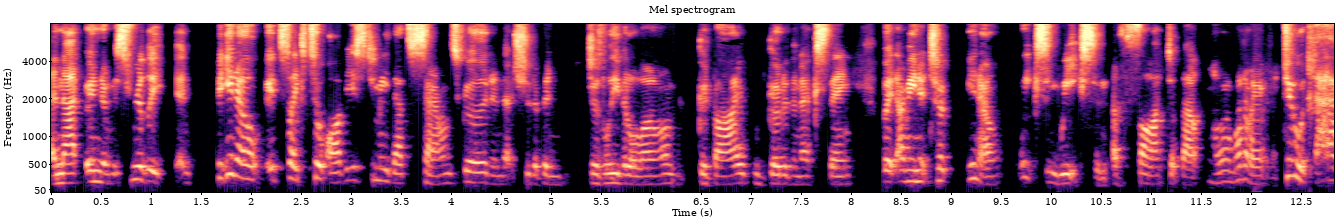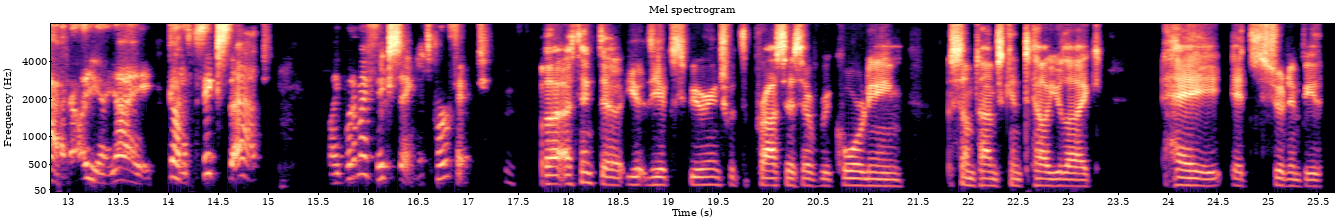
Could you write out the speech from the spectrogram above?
And that and it was really and, but you know it's like so obvious to me that sounds good and that should have been just leave it alone goodbye go to the next thing. But i mean it took you know weeks and weeks and a thought about oh, what am i going to do with that? Oh yeah yeah gotta fix that. Like what am i fixing? It's perfect. But i think the you- the experience with the process of recording sometimes can tell you like hey it shouldn't be that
